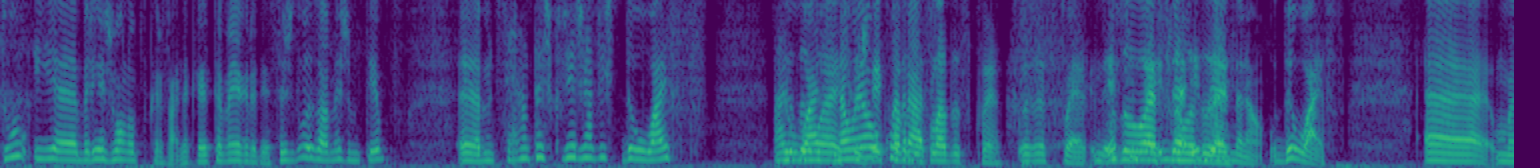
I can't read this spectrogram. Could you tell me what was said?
Tu e a Maria João Lobo de Carvalho, a quem eu também agradeço. As duas ao mesmo tempo uh, me disseram: tens que ver, já viste The Wife? Ah, The o The Wife, Wife, não eu é o estavas a quadrado. falar da Square. O da Square. The Esse Wife não adorei. ainda não. O The Wife. Ah, uma,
